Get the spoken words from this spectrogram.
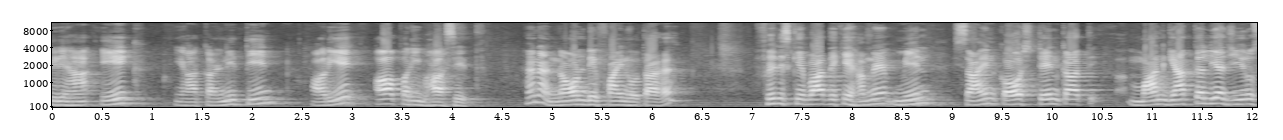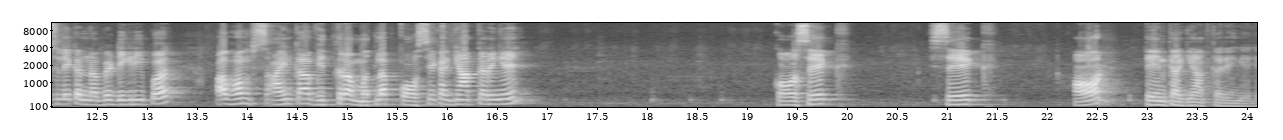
फिर यहाँ एक, यहाँ करनी तीन, और ये अपरिभाषित, है ना नॉन डिफाइन होता है। फिर इसके बाद देखिए, हमने मेन साइन कॉस टेन का मान ज्ञात कर लिया ज़ीरो से लेकर नब्बे डिग्री पर। अब हम साइन का विक्रम मतलब कौशे का ज्ञात करेंगे। कौशिक सेक और टेन का ज्ञात करेंगे।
